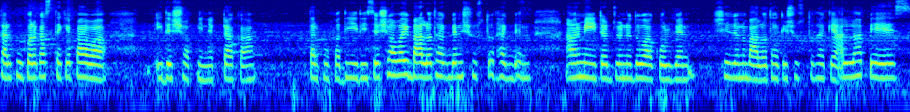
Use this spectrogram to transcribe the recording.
তার ফুপার কাছ থেকে পাওয়া ঈদের শপিংয়ের টাকা, তার ফুফা দিয়ে দিয়েছে। সবাই ভালো থাকবেন, সুস্থ থাকবেন। আমার মেয়েটার জন্য দোয়া করবেন, সে যেন ভালো থাকে, সুস্থ থাকে। আল্লাহ হাফেজ।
